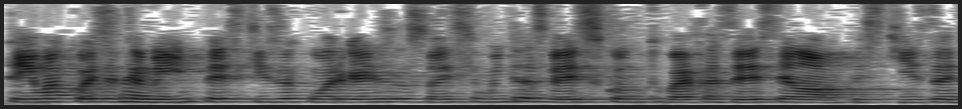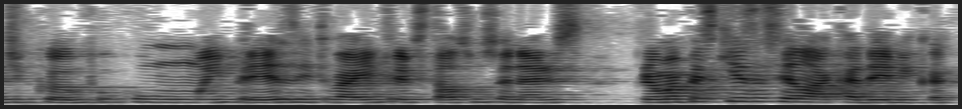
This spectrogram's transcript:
Tem uma coisa também em pesquisa com organizações que muitas vezes, quando tu vai fazer, sei lá, uma pesquisa de campo com uma empresa e tu vai entrevistar os funcionários para uma pesquisa, sei lá, acadêmica,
